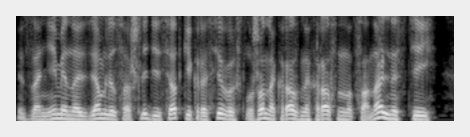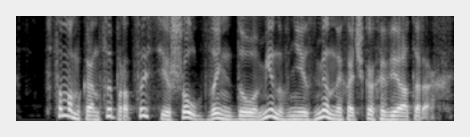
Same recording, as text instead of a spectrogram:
За ними на землю сошли десятки красивых служанок разных рас и национальностей. В самом конце процессии шел Цзэнь Доумин в неизменных очках-авиаторах.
